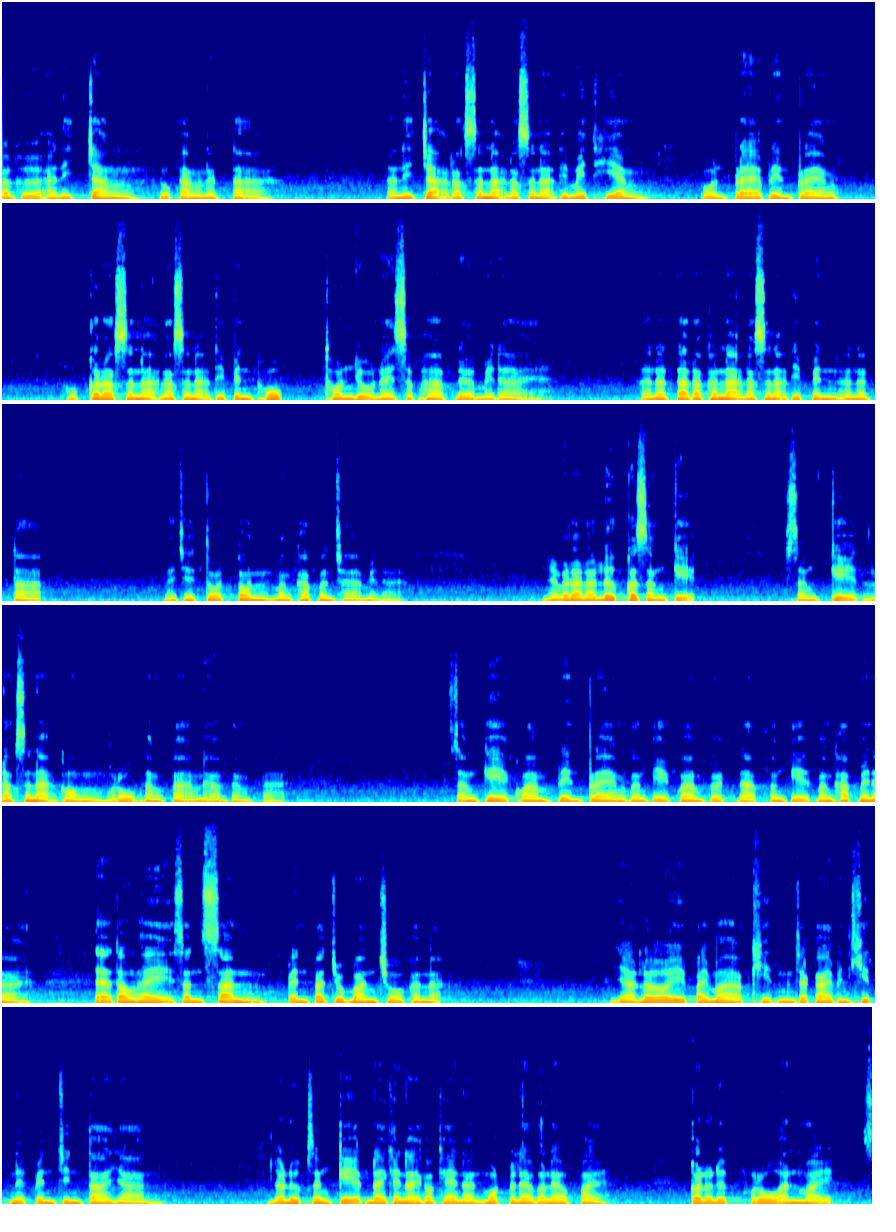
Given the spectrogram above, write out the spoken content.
ก็คืออนิจจังทุกขังอนัตตาอนิจจลักษณะลักษณะที่ไม่เที่ยงปวนแปรเปลี่ยนแปลงทุกขลักษณะลักษณะที่เป็นทุกข์ทนอยู่ในสภาพเดิมไม่ได้ อนัตตลักษณะลักษณะที่เป็นอนัตตา ไม่ใช่ตัวตนบังคับบัญชาไม่ได้เนี่ยเวลาระลึกก็สังเกต สังเกตลักษณะของรูปต่างๆ นามต่างๆ สังเกตความเปลี่ยนแปลง สังเกตความเกิดดับ สังเกตบังคับไม่ได้ แต่ต้องให้สั้นๆ เป็นปัจจุบันชั่วขณะ อย่าเลยไปมากคิดมันจะกลายเป็นคิดนึกเป็นจินตายานระลึกสังเกตได้แค่ไหนก็แค่นั้นหมดไปแล้วก็แล้วไป ก็ระลึกรู้อันใหม่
